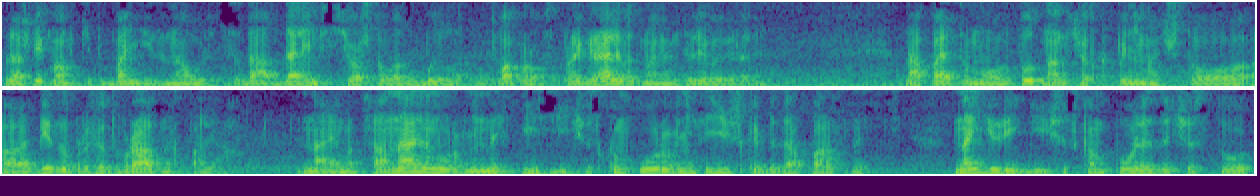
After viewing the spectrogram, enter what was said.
Подошли к вам какие-то бандиты на улице, да, отдали им все, что у вас было. Вот вопрос, проиграли в этот момент или выиграли? Да, поэтому тут надо четко понимать, что битвы происходят в разных полях. На эмоциональном уровне, на физическом уровне физической безопасности, на юридическом поле зачастую,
